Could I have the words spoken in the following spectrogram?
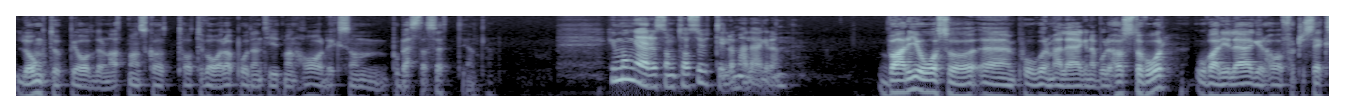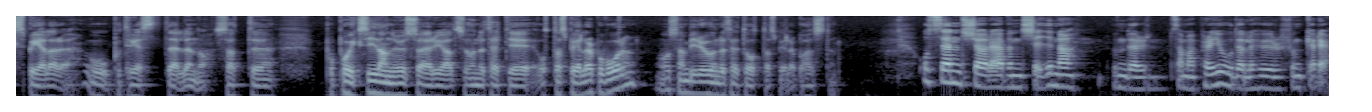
långt upp i åldern. Att man ska ta tillvara på den tid man har liksom på bästa sätt egentligen. Hur många är det som tas ut till de här lägren? Varje år så eh, pågår de här lägren både höst och vår. Och varje läger har 46 spelare och på tre ställen då. Så att eh, på pojksidan nu så är det ju alltså 138 spelare på våren och sen blir det 138 spelare på hösten. Och sen kör även tjejerna under samma period eller hur funkar det?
